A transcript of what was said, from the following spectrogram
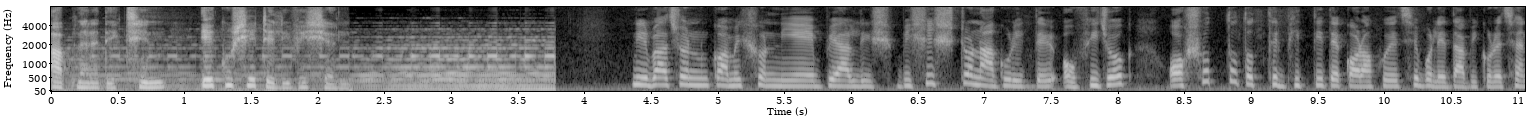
আপনারা দেখছেন একুশে টেলিভিশন। নির্বাচন কমিশন নিয়ে বিয়াল্লিশ বিশিষ্ট নাগরিকদের অভিযোগ অসত্য তথ্যের ভিত্তিতে করা হয়েছে বলে দাবি করেছেন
